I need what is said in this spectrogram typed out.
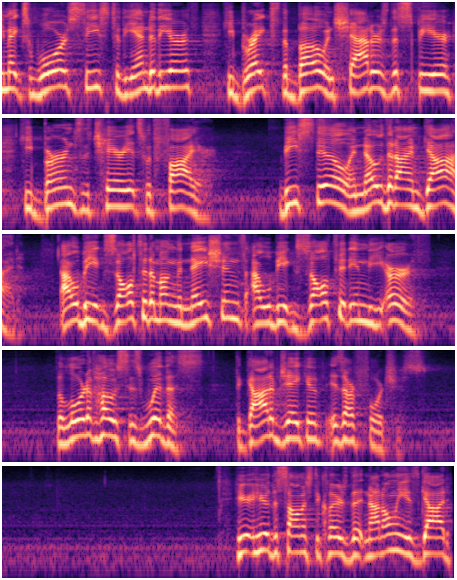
He makes wars cease to the end of the earth. He breaks the bow and shatters the spear. He burns the chariots with fire. Be still and know that I am God. I will be exalted among the nations, I will be exalted in the earth. The Lord of hosts is with us, the God of Jacob is our fortress. Here, here the psalmist declares that not only is God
